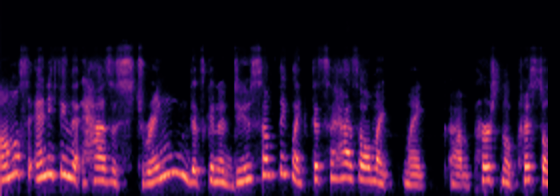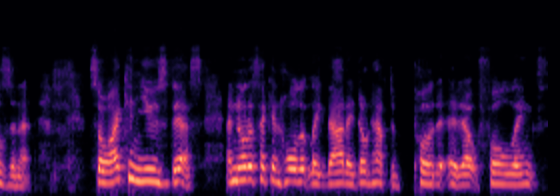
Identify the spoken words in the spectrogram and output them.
almost anything that has a string that's going to do something like this has all my, my um, personal crystals in it. So I can use this and notice I can hold it like that. I don't have to pull it out full length.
